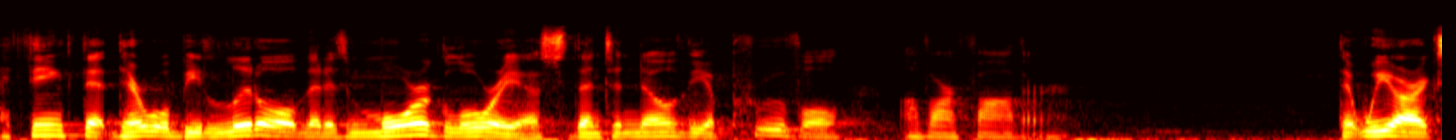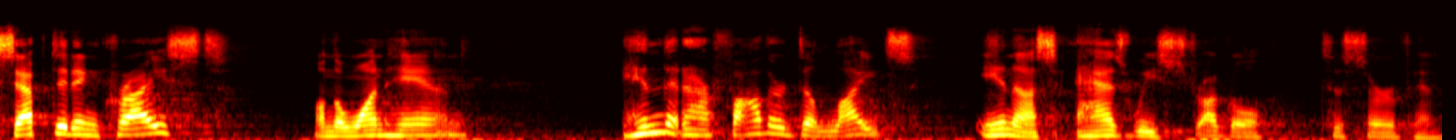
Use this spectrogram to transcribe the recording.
I think that there will be little that is more glorious than to know the approval of our Father. That we are accepted in Christ on the one hand, and that our Father delights in us as we struggle to serve Him.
